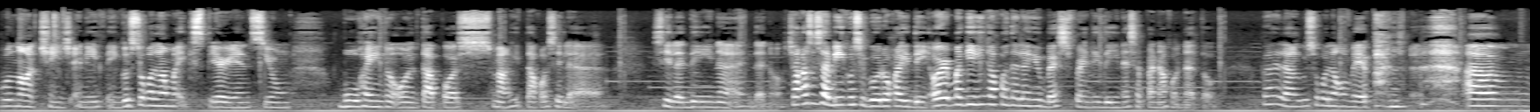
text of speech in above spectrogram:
will not change anything. Gusto ko lang ma-experience yung buhay noon. Tapos, makita ko sila sila Dana and ano. Tsaka sasabihin ko siguro kay Dana, or magiging ako na lang yung best friend ni Dana sa panahon na to. Wala lang, gusto ko lang umepal. um,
